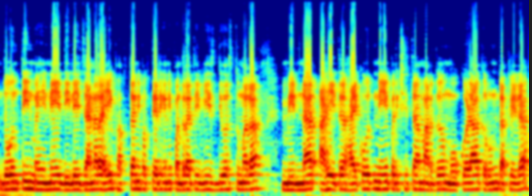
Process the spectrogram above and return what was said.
दोन तीन महिने दिले जाणार आहे. फक्त आणि फक्त या ठिकाणी पंधरा ते वीस दिवस तुम्हाला मिळणार आहे. तर हायकोर्टने परीक्षेचा मार्ग मोकळा करून टाकलेला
